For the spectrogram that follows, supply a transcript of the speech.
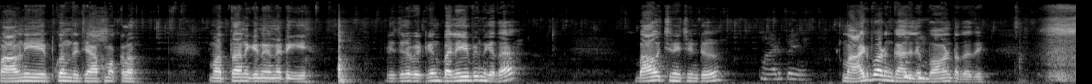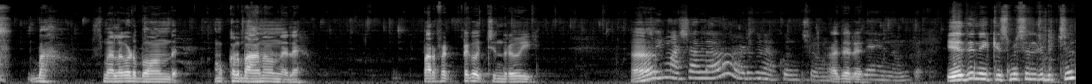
పావని ఏపుకుంది చేప మొక్కలు. మొత్తానికి నిన్నటికి ఫ్రిడ్జ్లో పెట్టుకొని బలి అయిపోయింది కదా. బాగా వచ్చినాయి చింటూ. మాడిపోయింది మాడిపోవడం కాదులే బాగుంటుంది అది. బా స్మెల్ కూడా బాగుంది. ముక్కలు బాగానే ఉన్నాయిలే. పర్ఫెక్ట్గా వచ్చింది మసాలా నాకు కొంచెం. అదేలే. ఏది నీ కిస్మిస్లు చూపించు?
